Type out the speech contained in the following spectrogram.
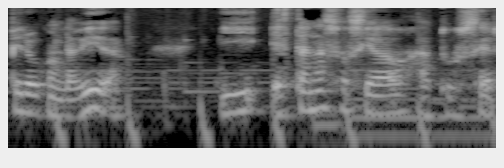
pero con la vida. Y están asociados a tu ser.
